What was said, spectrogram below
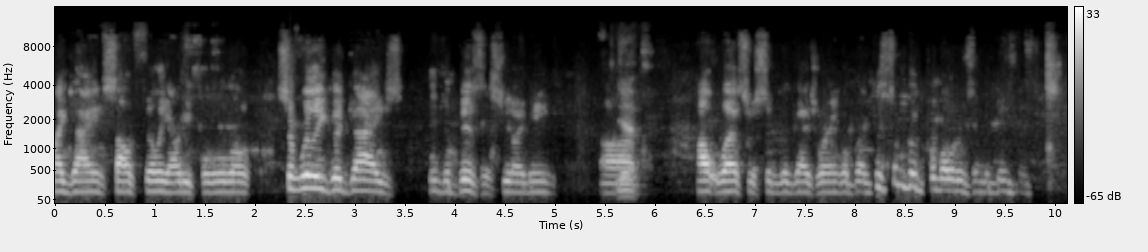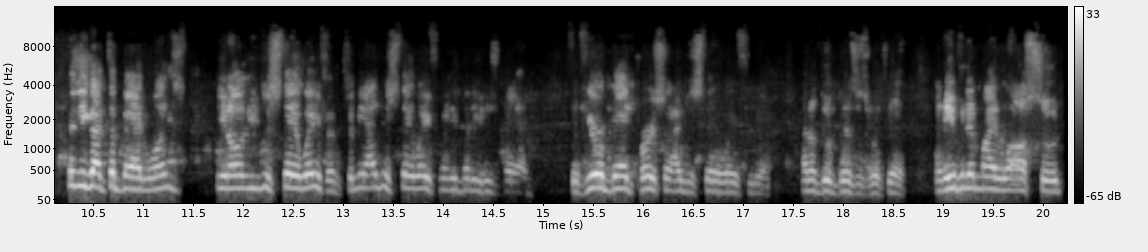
my guy in South Philly, Artie Pelullo. Some really good guys in the business, you know what I mean? Uh, Yeah. Out west, there's some good guys, Roy Englebrecht. There's some good promoters in the business. Then you got the bad ones. You know, you just stay away from. To me, I just stay away from anybody who's bad. If you're a bad person, I just stay away from you. I don't do business with you. And even in my lawsuit,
